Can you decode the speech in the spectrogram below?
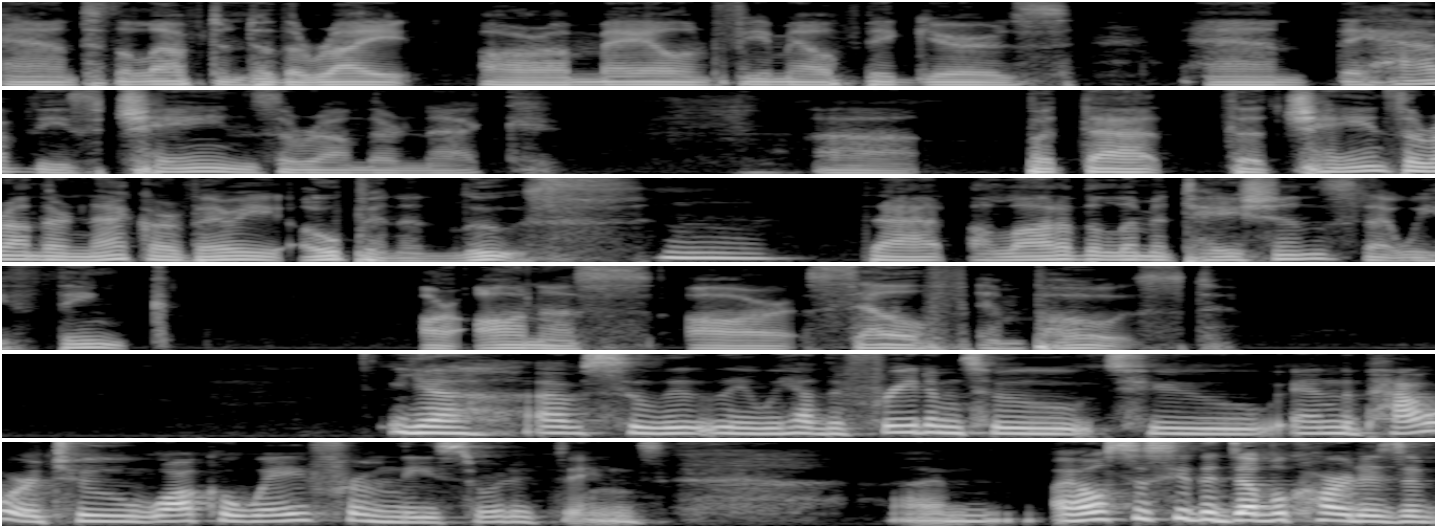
and to the left and to the right are a male and female figures, and they have these chains around their neck. Uh, but that the chains around their neck are very open and loose. Mm. That a lot of the limitations that we think are on us are self-imposed. Yeah, absolutely. We have the freedom to to and the power to walk away from these sort of things. Um, I also see the devil card as a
